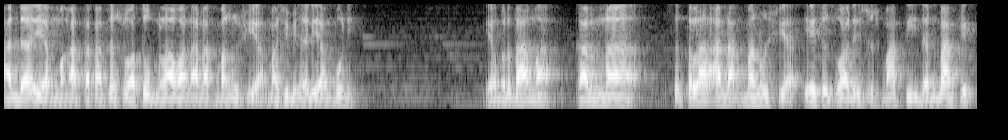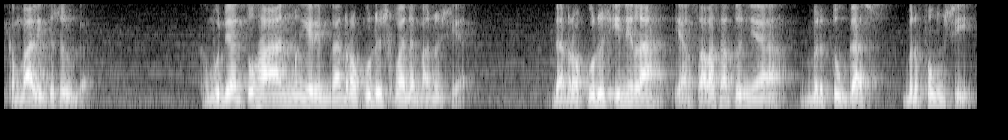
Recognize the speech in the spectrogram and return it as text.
ada yang mengatakan sesuatu melawan anak manusia masih bisa diampuni? Yang pertama, karena setelah anak manusia, yaitu Tuhan Yesus mati dan bangkit kembali ke surga. Kemudian Tuhan mengirimkan roh kudus kepada manusia. Dan roh kudus inilah yang salah satunya bertugas, berfungsi,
